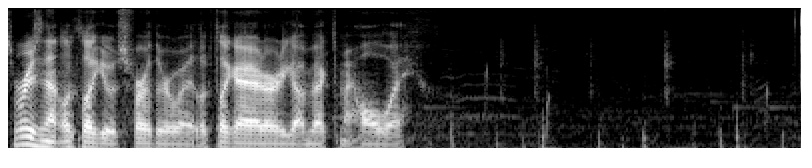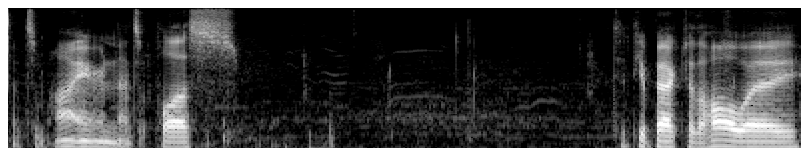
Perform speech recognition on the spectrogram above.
Some reason that looked like it was further away. It looked like I had already gotten back to my hallway. That's some iron, that's a plus. Did get back to the hallway.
